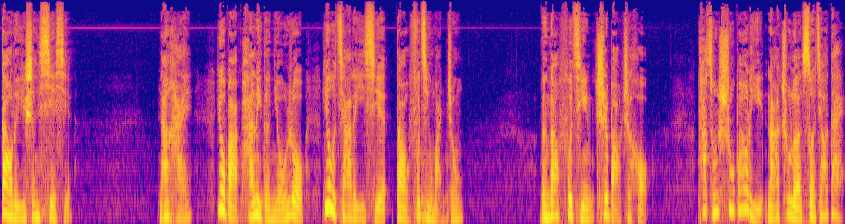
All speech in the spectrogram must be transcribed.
道了一声谢谢。男孩又把盘里的牛肉又加了一些到父亲碗中。等到父亲吃饱之后，他从书包里拿出了塑胶袋。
